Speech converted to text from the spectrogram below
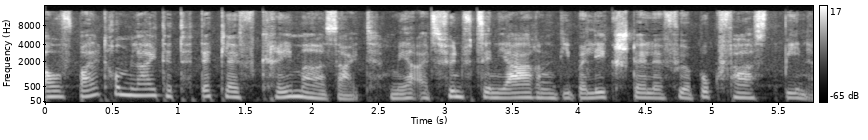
Auf Baltrum leitet Detlef Kremer seit mehr als 15 Jahren die Belegstelle für Buckfast Bienen.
